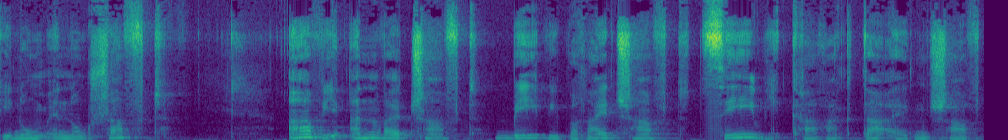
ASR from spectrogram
die Nomenendung schafft. A wie Anwaltschaft, B wie Bereitschaft, C wie Charaktereigenschaft,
